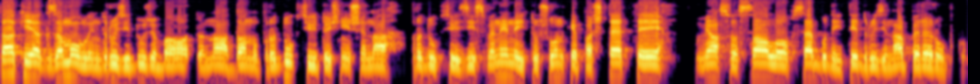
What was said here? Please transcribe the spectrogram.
Так як замовлень, друзі, дуже багато на дану продукцію, точніше на продукцію зі свинини, тушонки, паштети, м'ясо, сало, все буде йти, друзі, на переробку.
